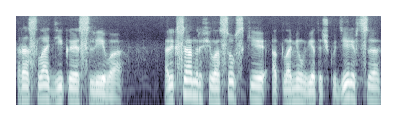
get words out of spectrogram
росла дикая слива. Александр философски отломил веточку деревца,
